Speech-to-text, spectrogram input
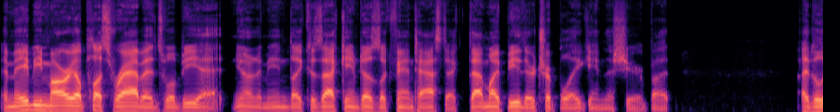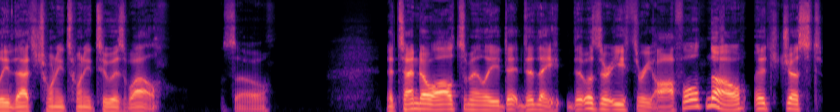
And maybe Mario plus Rabbids will be it. You know what I mean? Like, because that game does look fantastic. That might be their AAA game this year, but I believe that's 2022 as well. So Nintendo ultimately did, did they was their E3 awful? No, it's just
